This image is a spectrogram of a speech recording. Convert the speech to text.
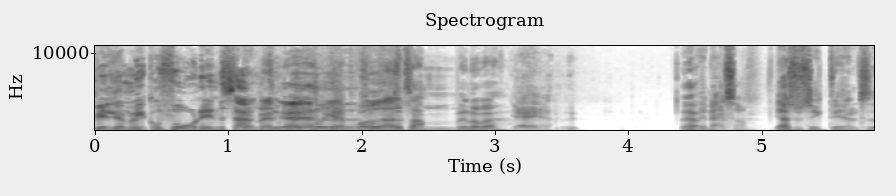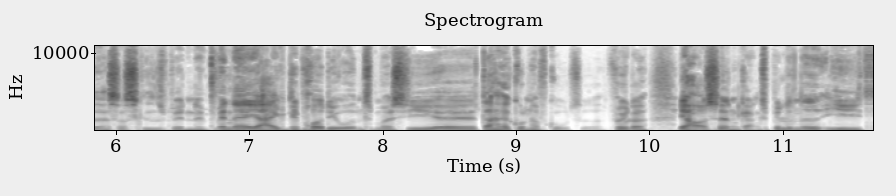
Hvilken Jamen- mikrofon indsang Men du ja, med? I har prøvet alle sammen, eller hvad? Ja, ja. Ja. Men altså, jeg synes ikke, det altid er så skidespændende. Men øh, jeg har ikke lige prøvet det i Odense, må jeg sige. Øh, der har jeg kun haft gode tider. Føler jeg. Jeg har også engang spillet ned i et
